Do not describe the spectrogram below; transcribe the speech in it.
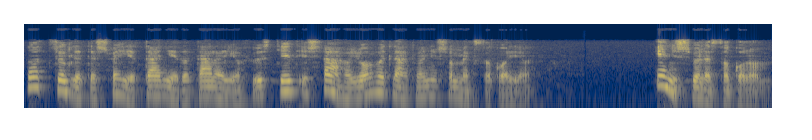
Nagy szögletes fehér tányérra tálálja a főztjét, és ráhajol, hogy látványosan megszagalja. Én is vele szagolom.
